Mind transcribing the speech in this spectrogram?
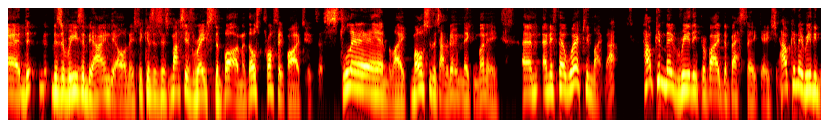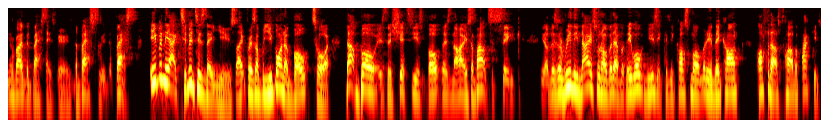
uh, th- there's a reason behind it all this because there's this massive race to the bottom and those profit margins are slim. Like most of the time, they don't even make money. Um, and if they're working like that, how can they really provide the best vacation? How can they really provide the best experience, the best food, the best, even the activities they use? Like, for example, you go on a boat tour. That boat is the shittiest boat there's now. It's about to sink. You know, there's a really nice one over there, but they won't use it because it costs more money and they can't offer that as part of the package.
